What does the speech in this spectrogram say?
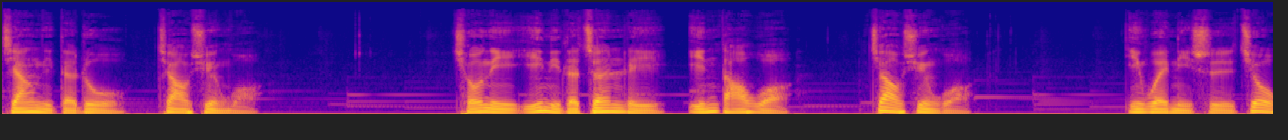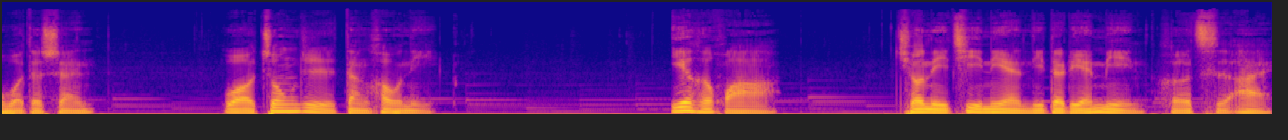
将你的路教训我。求你以你的真理引导我，教训我，因为你是救我的神，我终日等候你。耶和华，求你纪念你的怜悯和慈爱。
